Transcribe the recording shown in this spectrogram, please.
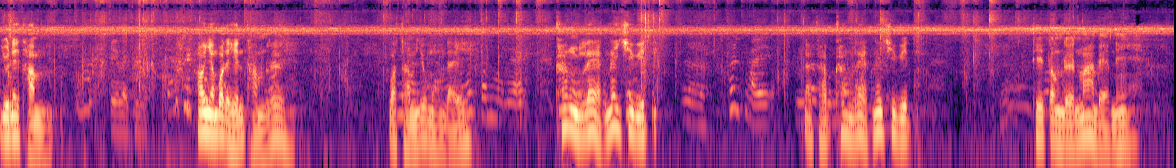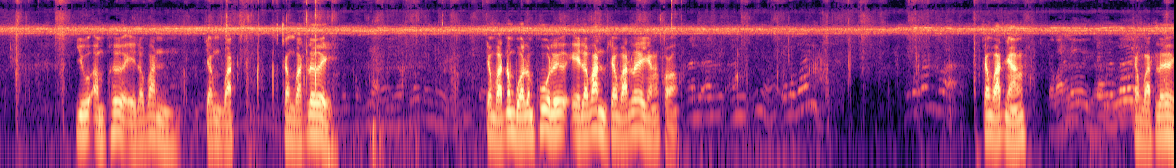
อยู่ในถ้ำเขายังบ่ได้เห็นถ้ำเลย ว่าถ้ำอยู่มองใดครั้งแรกในชีวิตนะครับครั้งแรกในชีวิต ที่ต้องเดินมาแบบนี้ อยู่อำเภอเอราวัณจังหวัดจังหวัดเลย จังหวัดหนองบัวลำพูหรือเอราวัณจังหวัดเลยยังก่อน จังหวัดหยังจังหวัดเลย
